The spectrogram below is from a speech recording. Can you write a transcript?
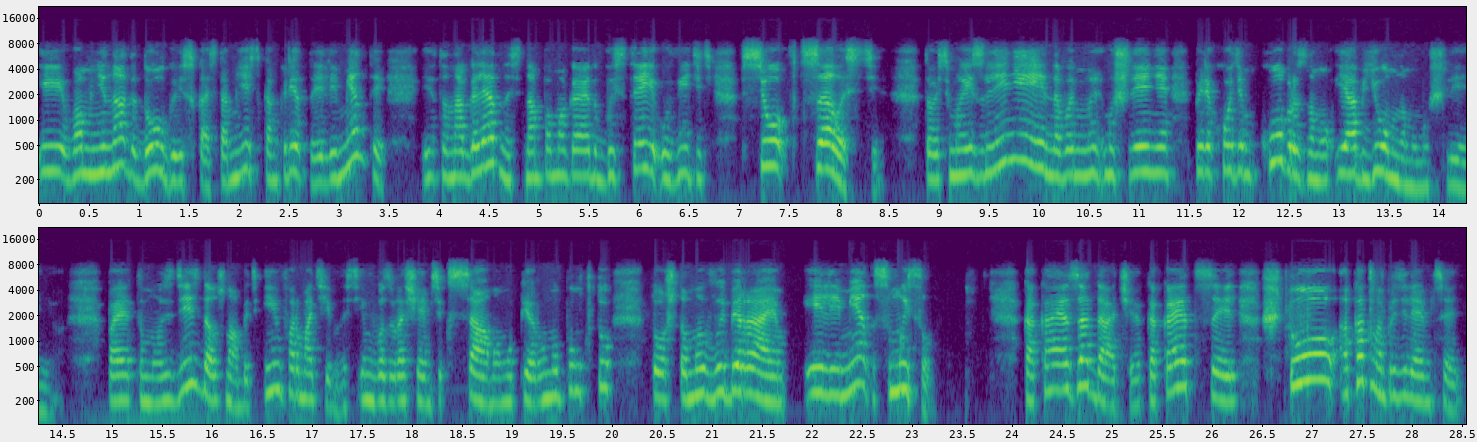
и вам не надо долго искать. Там есть конкретные элементы, и эта наглядность нам помогает быстрее увидеть все в целости. То есть мы из линейного мышления переходим к образному и объемному мышлению. Поэтому здесь должна быть информативность. И мы возвращаемся к самому первому пункту, то, что мы выбираем элемент, смысл. Какая задача, какая цель, что, а как мы определяем цель?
